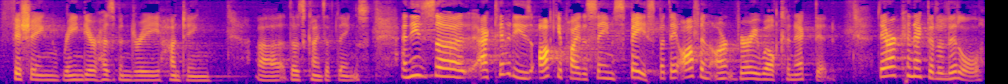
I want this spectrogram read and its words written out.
fishing, reindeer husbandry, hunting, uh, those kinds of things. And these uh, activities occupy the same space, but they often aren't very well connected. They are connected a little.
